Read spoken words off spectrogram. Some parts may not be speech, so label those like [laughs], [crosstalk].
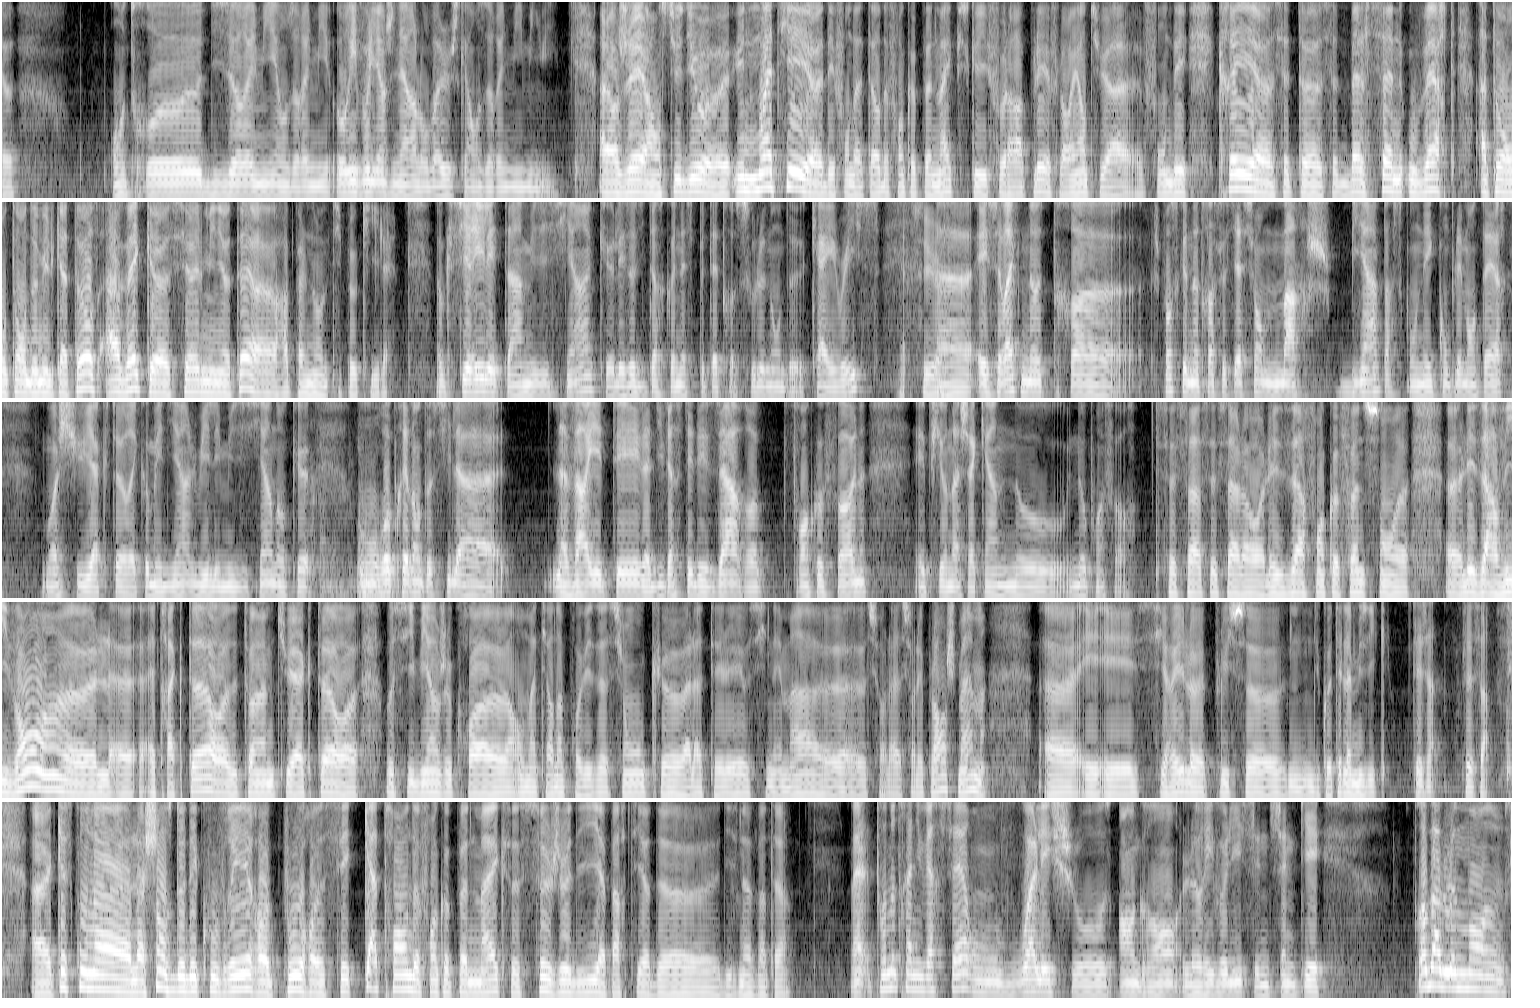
entre 10h30 et 11h30. Au Rivoli, en général, on va jusqu'à 11h30, minuit. Alors, j'ai en studio euh, une moitié euh, des fondateurs de Frank Open Mic, puisqu'il faut le rappeler, Florian, tu as fondé, créé euh, cette, cette belle scène ouverte à Toronto en 2014 avec Cyril Mignotet. Rappelle-nous un petit peu qui il est. Donc, Cyril est un musicien que les auditeurs connaissent peut-être sous le nom de Kairis. Bien sûr. et c'est vrai que notre, je pense que notre association marche bien parce qu'on est complémentaires. Moi, je suis acteur et comédien, lui, il est musicien. Donc, euh, on représente aussi la, variété, la diversité des arts euh, francophones. Et puis, on a chacun nos, nos points forts. C'est ça, c'est ça. Alors les arts francophones sont euh, les arts vivants. Hein, être acteur, toi-même tu es acteur aussi bien, je crois, en matière d'improvisation que à la télé, au cinéma, sur les planches même. Et, et, Cyril plus du côté de la musique. C'est ça. C'est ça. Euh, qu'est-ce qu'on a la chance de découvrir pour ces 4 ans de Franco Open Mics ce jeudi à partir de 19-20h euh, bah, Pour notre anniversaire, on voit les choses en grand. Le Rivoli, c'est une scène qui est probablement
